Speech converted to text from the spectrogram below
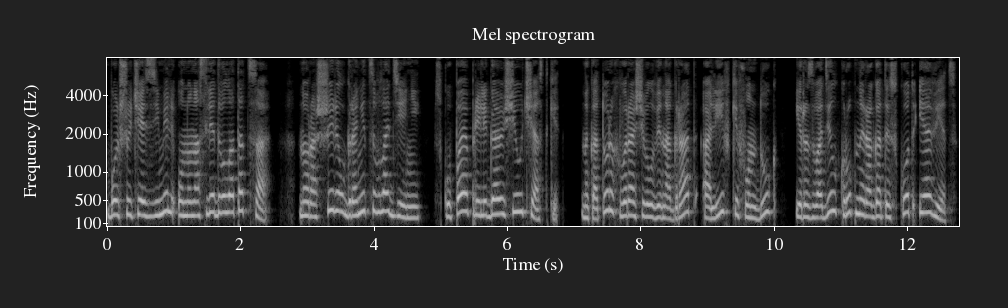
Большую часть земель он унаследовал от отца, но расширил границы владений, скупая прилегающие участки, на которых выращивал виноград, оливки, фундук и разводил крупный рогатый скот и овец.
